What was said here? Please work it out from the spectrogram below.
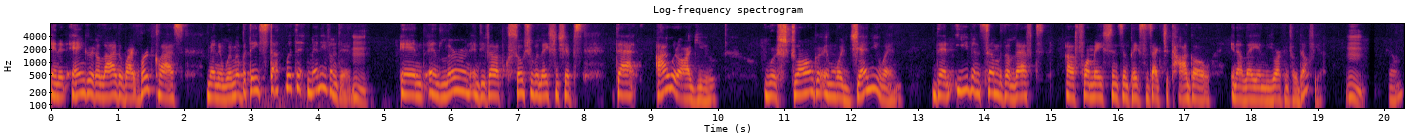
And it angered a lot of the white work class men and women, but they stuck with it. Many of them did. And, and learn and develop social relationships that I would argue were stronger and more genuine than even some of the left uh, formations in places like Chicago, in LA, in New York, and Philadelphia. Hmm. You know?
